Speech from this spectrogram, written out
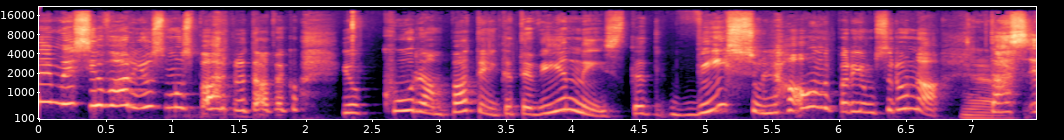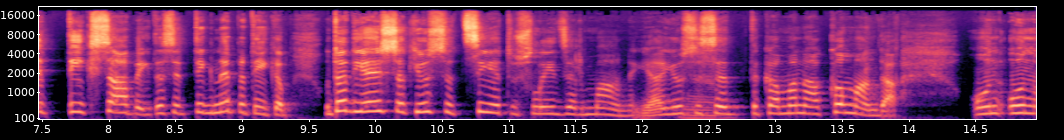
nē mēs jau varam jūs mums pārpratāt. Jo kuram patīk, ka te vienīst, kad visu ļaunu par jums runā, Jā. tas ir tik sāpīgi, tas ir tik nepatīkami. Un tad, ja es saku, jūs esat cietuši līdz ar mani, ja? jūs Jā. esat manā komandā. Un, un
